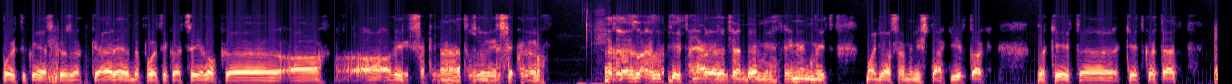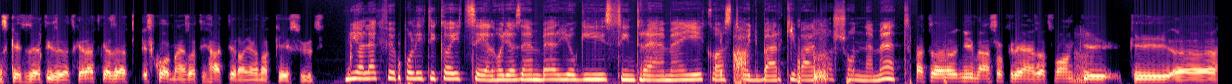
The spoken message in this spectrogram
politikai eszközökkel elérendő politikai célok a, a, a végső kimenetelő ez, ez, ez a két anyag, ez a gender mainstreaming, amit magyar feministák írtak, ez a két, két kötet. Ez 2015 keletkezett, és kormányzati háttéranyagnak készült. Mi a legfőbb politikai cél, hogy az ember jogi szintre emeljék azt, hogy bárki válthasson nemet? Hát uh, nyilván sok irányzat van, ki, ki uh,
